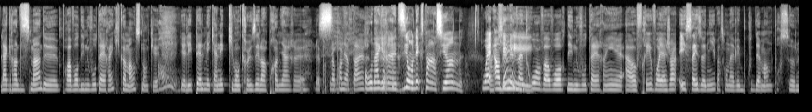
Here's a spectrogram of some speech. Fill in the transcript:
l'agrandissement de, pour avoir des nouveaux terrains qui commencent. Donc, Oh, il y a les pelles mécaniques qui vont creuser leur première, leur première terre. on agrandit, on expansionne. Ouais, en Ok. 2023, on va avoir des nouveaux terrains euh, à offrir, voyageurs et saisonniers, parce qu'on avait beaucoup de demandes pour ça. là.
